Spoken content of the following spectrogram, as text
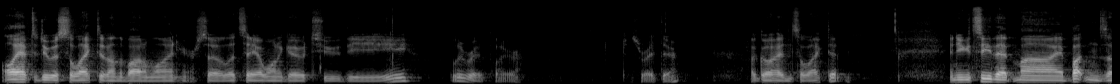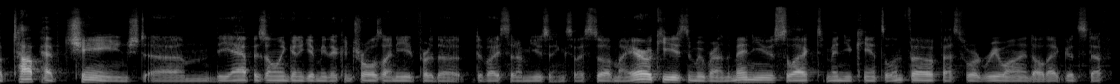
all I have to do is select it on the bottom line here. So let's say I want to go to the Blu-ray player, which is right there. I'll go ahead and select it. And you can see that my buttons up top have changed. Um, the app is only going to give me the controls I need for the device that I'm using. So I still have my arrow keys to move around the menu, select, menu, cancel info, fast forward, rewind, all that good stuff.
